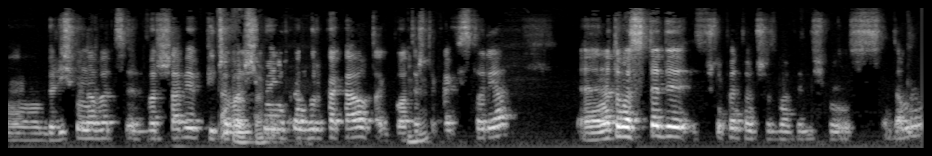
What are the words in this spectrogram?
E, byliśmy nawet w Warszawie, pitchowaliśmy im Kangur Kakao, tak, była mhm. też taka historia. E, natomiast wtedy, już nie pamiętam, czy rozmawialiśmy z Adamem,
